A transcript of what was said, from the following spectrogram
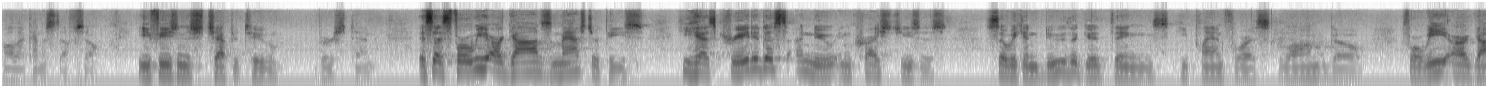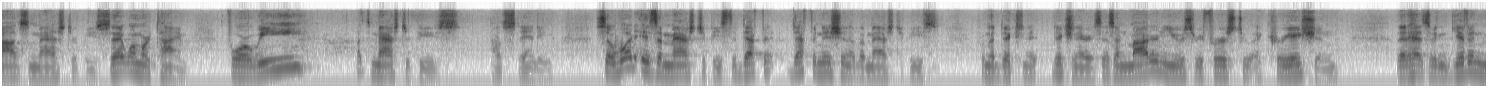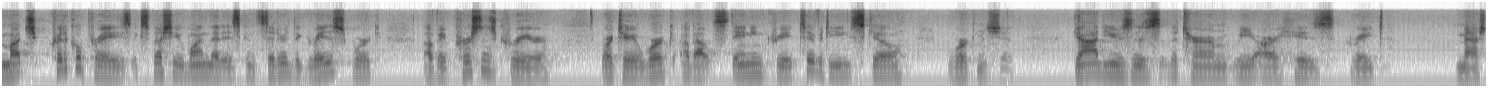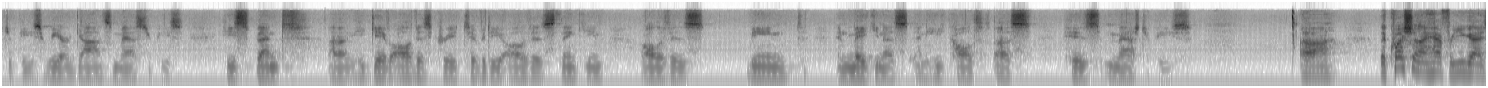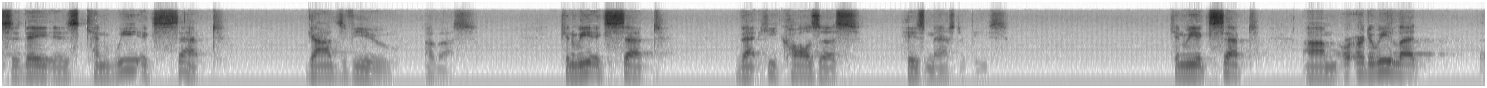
all that kind of stuff. So, Ephesians chapter 2, verse 10. It says, For we are God's masterpiece. He has created us anew in Christ Jesus so we can do the good things he planned for us long ago. For we are God's masterpiece. Say that one more time. For we, that's masterpiece. Outstanding. So, what is a masterpiece? The defi- definition of a masterpiece from the dictionary says, in modern use, refers to a creation that has been given much critical praise, especially one that is considered the greatest work of a person's career or to a work of outstanding creativity, skill, workmanship. God uses the term, we are his great masterpiece. We are God's masterpiece. He spent, uh, he gave all of his creativity, all of his thinking, all of his being and making us, and he calls us his masterpiece. Uh, the question I have for you guys today is can we accept God's view of us? Can we accept that he calls us his masterpiece? Can we accept, um, or, or do we let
